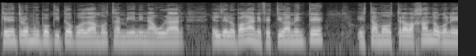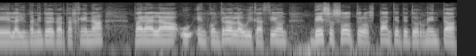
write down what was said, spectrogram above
que dentro de muy poquito podamos también inaugurar el de Lopagán. Efectivamente, estamos trabajando con el Ayuntamiento de Cartagena para encontrar la ubicación de esos otros tanques de tormenta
